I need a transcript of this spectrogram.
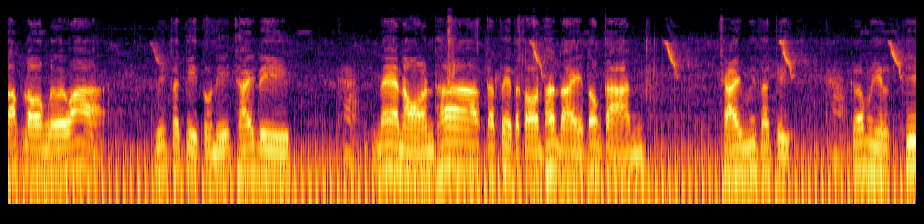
รับรองเลยว่า วิสกิตัวนี้ใช้ดีค่ะ แน่นอนถ้าเกษตรกรท่านใดต้องการใช้มิสกิ ค่ะ ก็มีที่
